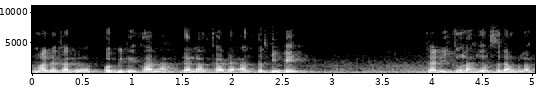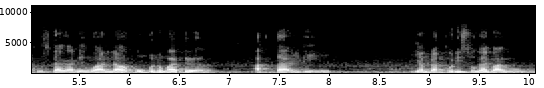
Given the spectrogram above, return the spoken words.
manakala pemilik tanah dalam keadaan terhimpit dan itulah yang sedang berlaku sekarang ni walaupun belum ada akta ini yang berlaku di Sungai Baru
